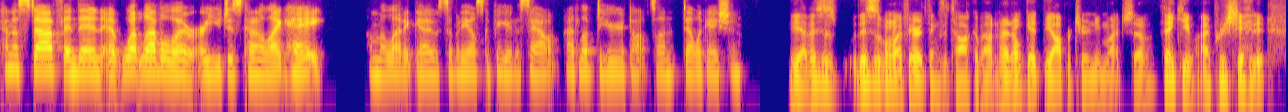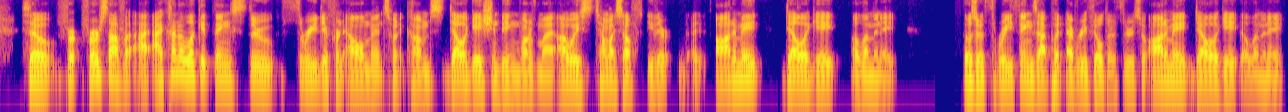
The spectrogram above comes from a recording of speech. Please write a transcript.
kind of stuff? And then at what level are, are you just kind of like, hey, I'm gonna let it go. Somebody else can figure this out. I'd love to hear your thoughts on delegation. Yeah, this is this is one of my favorite things to talk about, and I don't get the opportunity much. So thank you, I appreciate it. So for, first off, I, I kind of look at things through three different elements when it comes delegation being one of my. I always tell myself either uh, automate, delegate, eliminate. Those are three things I put every filter through. So automate, delegate, eliminate.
